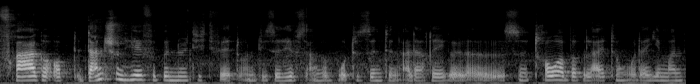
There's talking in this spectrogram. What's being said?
frage, ob dann schon Hilfe benötigt wird und diese Hilfsangebote sind in aller Regel äh, ist eine Trauerbegleitung oder jemand,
